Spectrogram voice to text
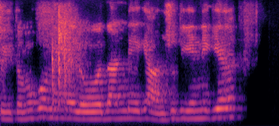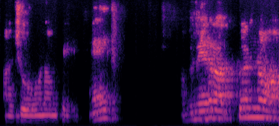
අපි හිතමුකෝ මේ ලෝහ දණ්ඩයේ අංශු තියෙන්නේ කියලා. අංශු ඕනම් පේන්නේ නෑ. අපි මේක රත් කරනවා.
